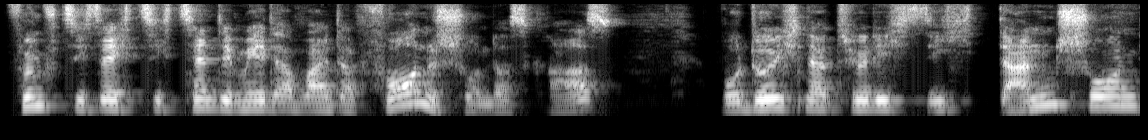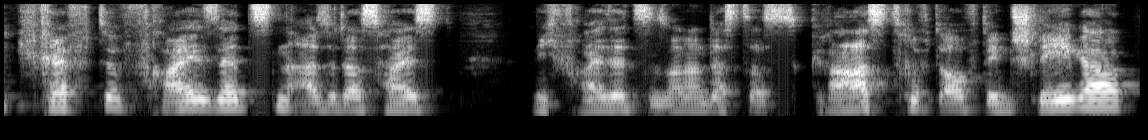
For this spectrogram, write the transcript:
50, 60 Zentimeter weiter vorne schon das Gras wodurch natürlich sich dann schon Kräfte freisetzen. Also das heißt, nicht freisetzen, sondern dass das Gras trifft auf den Schläger.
